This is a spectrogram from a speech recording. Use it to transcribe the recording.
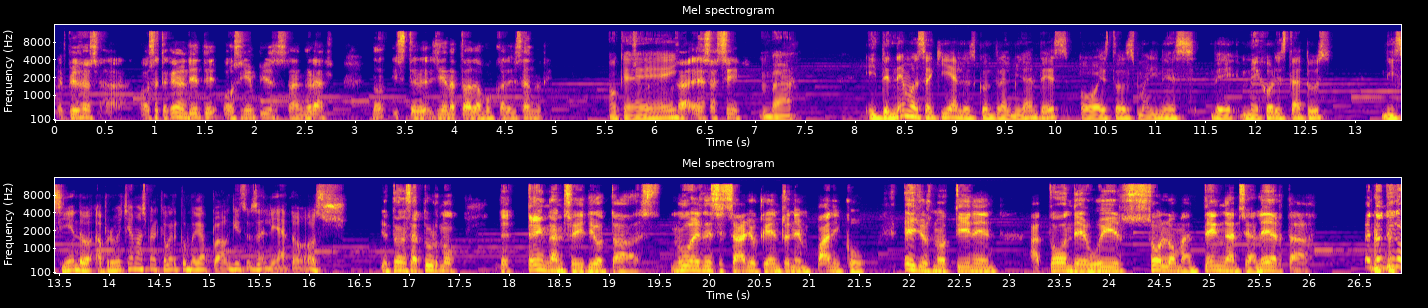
empiezas a, o se te cae un diente o si empiezas a sangrar, ¿no? Y se te llena toda la boca de sangre. Ok. O sea, es así. Va. Y tenemos aquí a los contraalmirantes o estos marines de mejor estatus diciendo, aprovechamos para acabar con Megapunk y sus aliados. Y entonces Saturno, deténganse, idiotas. No es necesario que entren en pánico. Ellos no tienen a dónde huir, solo manténganse alerta. ¿Entendido?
